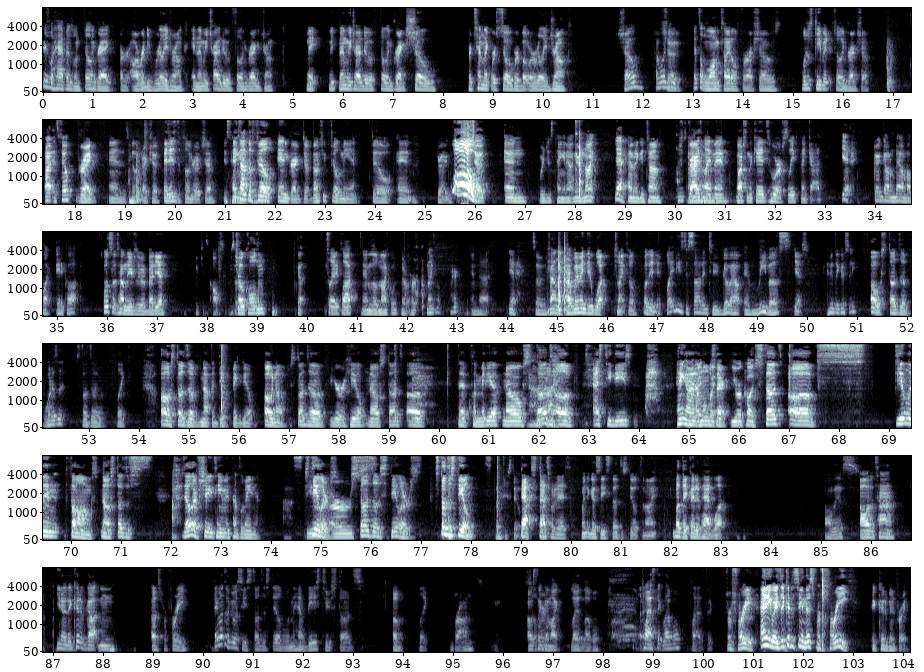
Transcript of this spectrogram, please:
Here's what happens when Phil and Greg are already really drunk, and then we try to do a Phil and Greg drunk. Wait, we, then we try to do a Phil and Greg show, pretend like we're sober, but we're really drunk. Show? How would Show. you? That's a long title for our shows. We'll just keep it Phil and Greg show. All right, it's Phil, Greg. and it's Phil and Greg show. It is the Phil and Greg show. It's not the Phil and Greg. Don't- Don't you fill me in. Phil and Greg Whoa! show, and we're just hanging out here tonight, Yeah, having a good time. Just guys' Um, night, man. Watching the kids who are asleep. Thank God. Yeah, Greg got them down by like eight o'clock, What's the time they usually go to bed? Yeah, which is awesome. So, choke hold them. Yeah. It's eight o'clock. and a little Nyquil never hurt. Like, hurt. And uh, yeah, so Finally, our women did what tonight, Phil? What did they do? ladies decided to go out and leave us. Yes. Who'd they go see? Oh, studs of what is it? Studs of like, oh, studs of not the deal, big deal. Oh no, studs of your heel. No, studs of the chlamydia. No, oh, studs of STDs. Hang on, I'm almost wait, there. You were close. Studs of stealing thongs. No, studs of s- ah. the other shitty team in Pennsylvania. Steelers. Studs of Steelers. Studs of steel. Studs of Steel. That's that's what it is. Went to go see Studs of Steel tonight. But they could have had what All this. all the time. You know, they could have gotten us for free. They went to go see studs of steel, but when they have these two studs of like bronze, I was silver, thinking like lead level, plastic level. plastic for free. Anyways, they could have seen this for free, It could have been free.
